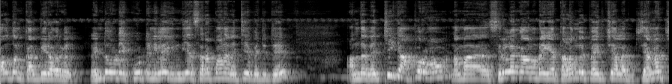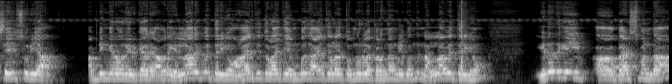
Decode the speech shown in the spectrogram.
கௌதம் கம்பீர் அவர்கள். ரெண்டோடைய கூட்டணியில் இந்தியா சிறப்பான வெற்றியை பெற்றுட்டு அந்த வெற்றிக்கு அப்புறம் நம்ம ஸ்ரீலங்காவுடைய தலைமை பயிற்சியாளர் ஜனத் ஜெய்சூர்யா அப்படிங்கிறவர் இருக்கார். அவர் எல்லாருக்குமே தெரியும். ஆயிரத்தி தொள்ளாயிரத்தி எண்பது ஆயிரத்தி தொள்ளாயிரத்தி தொண்ணூறில் பிறந்தவங்களுக்கு வந்து நல்லாவே தெரியும். இடதுகை பேட்ஸ்மேன் தான்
